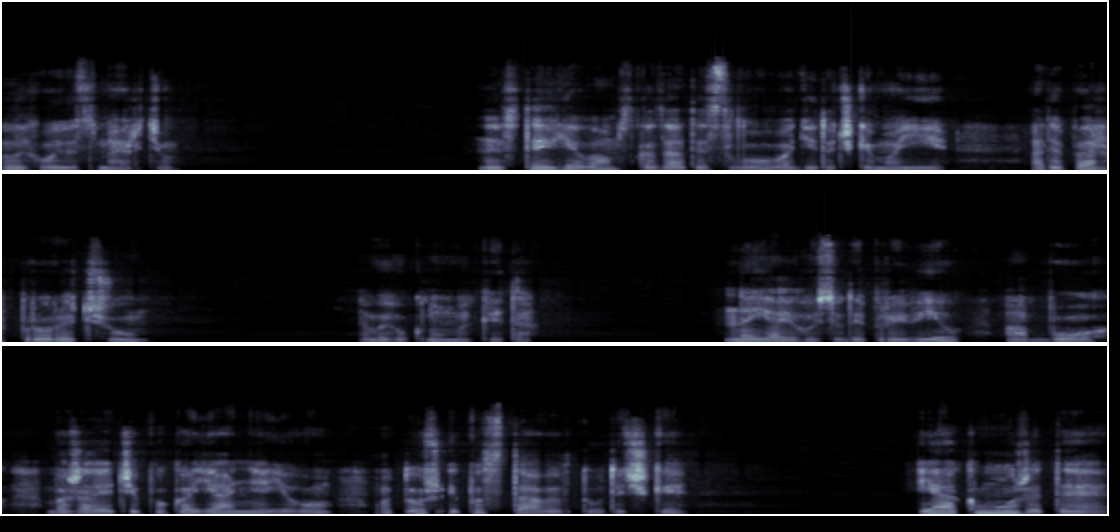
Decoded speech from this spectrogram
лихою смертю. Не встиг я вам сказати слова, діточки мої, а тепер проречу. вигукнув Микита. Не я його сюди привів, а Бог, бажаючи покаяння його, отож і поставив тутечки. Як можете,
